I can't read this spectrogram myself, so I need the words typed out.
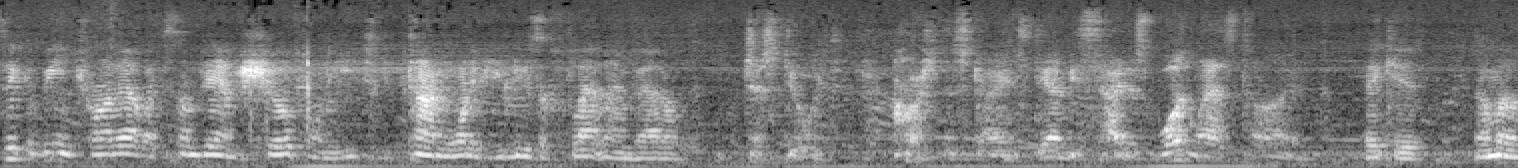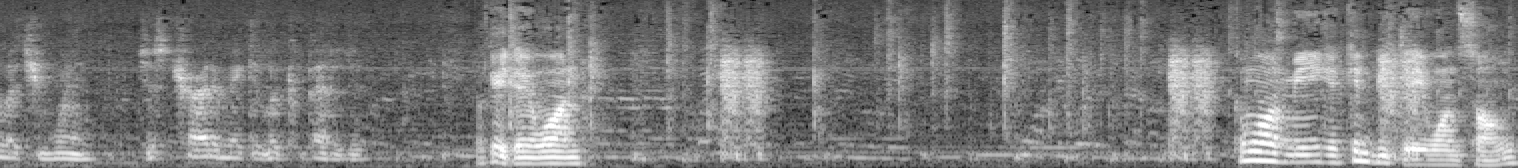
sick of being trotted out like some damn show pony each time one of you lose a flatland battle. Just do it. Crush this guy and stand beside us one last time. Hey kid, I'm gonna let you win. Just try to make it look competitive. Okay, Daewon. Come on, me. I can beat Daewon Song.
